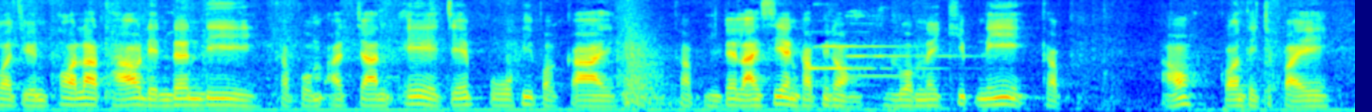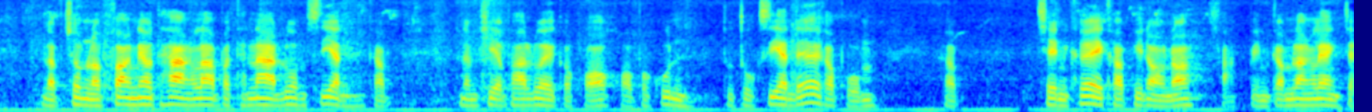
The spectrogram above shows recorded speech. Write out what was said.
ว่าจะเป็นพ่อลาดเท้าเด่นเดินดีครับผมอาจารย์เอเจ๊ปูพี่ประกายครับอีกได้หลายเซียนครับพี่น้องรวมในคลิปนี้ครับเอาก่อนที่จะไปรับชมรับฟังแนวทางลาวพัฒนาร่วมเซียนครับน้ำเชียร์พารวยก็ขอขอบพระคุณทุกๆเซียนเด้อครับผม เช่นเคยครับพี่น้องเนาะฝากเป็นกำลังแรงใจ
